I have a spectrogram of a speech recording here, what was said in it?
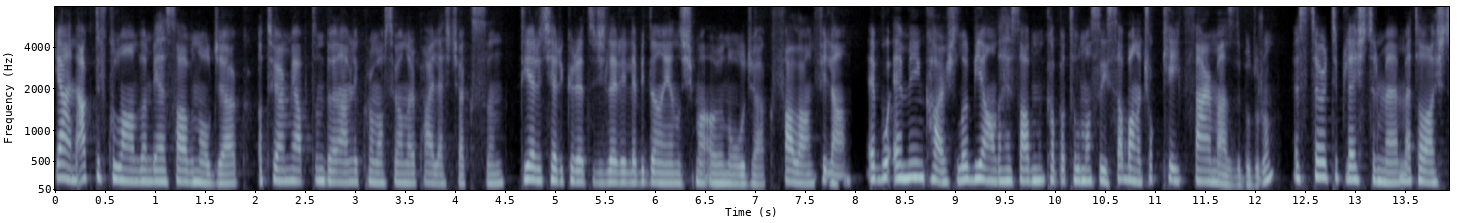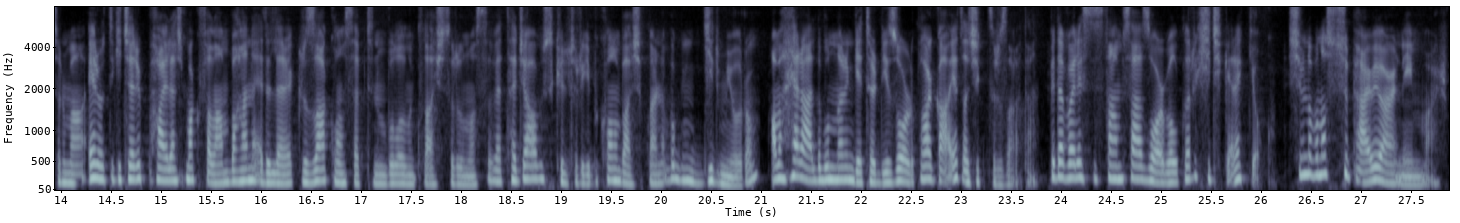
Yani aktif kullandığın bir hesabın olacak, atıyorum yaptığın dönemlik promosyonları paylaşacaksın, diğer içerik üreticileriyle bir dayanışma ağın olacak falan filan. E bu emeğin karşılığı bir anda hesabının kapatılmasıysa bana çok keyif vermezdi bu durum. E stereotipleştirme, metalaştırma, erotik içerik paylaşmak falan bahane edilerek rıza konseptinin bulanıklaştırılması ve tecavüz kültürü gibi konu başlıklarına bugün girmiyorum. Ama herhalde bunların getirdiği zorluklar gayet açıktır zaten. Bir de böyle sistemsel zorbalıklara hiç gerek yok. Şimdi buna süper bir örneğim var.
